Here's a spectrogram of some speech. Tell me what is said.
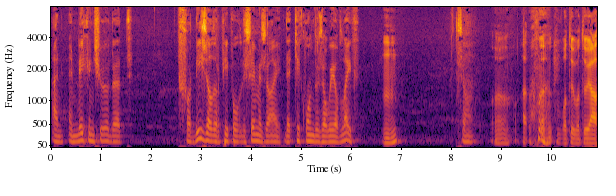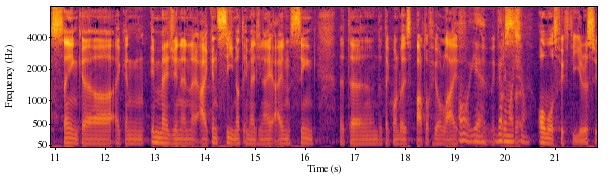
and and making sure that for these other people, the same as I, that taekwondo is a way of life. Mhm. So Uh, what what we are saying, uh, I can imagine and I can see, not imagine. I I'm seeing that uh, the taekwondo is part of your life. Oh, yeah, uh, very much uh, so. Almost fifty years uh,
